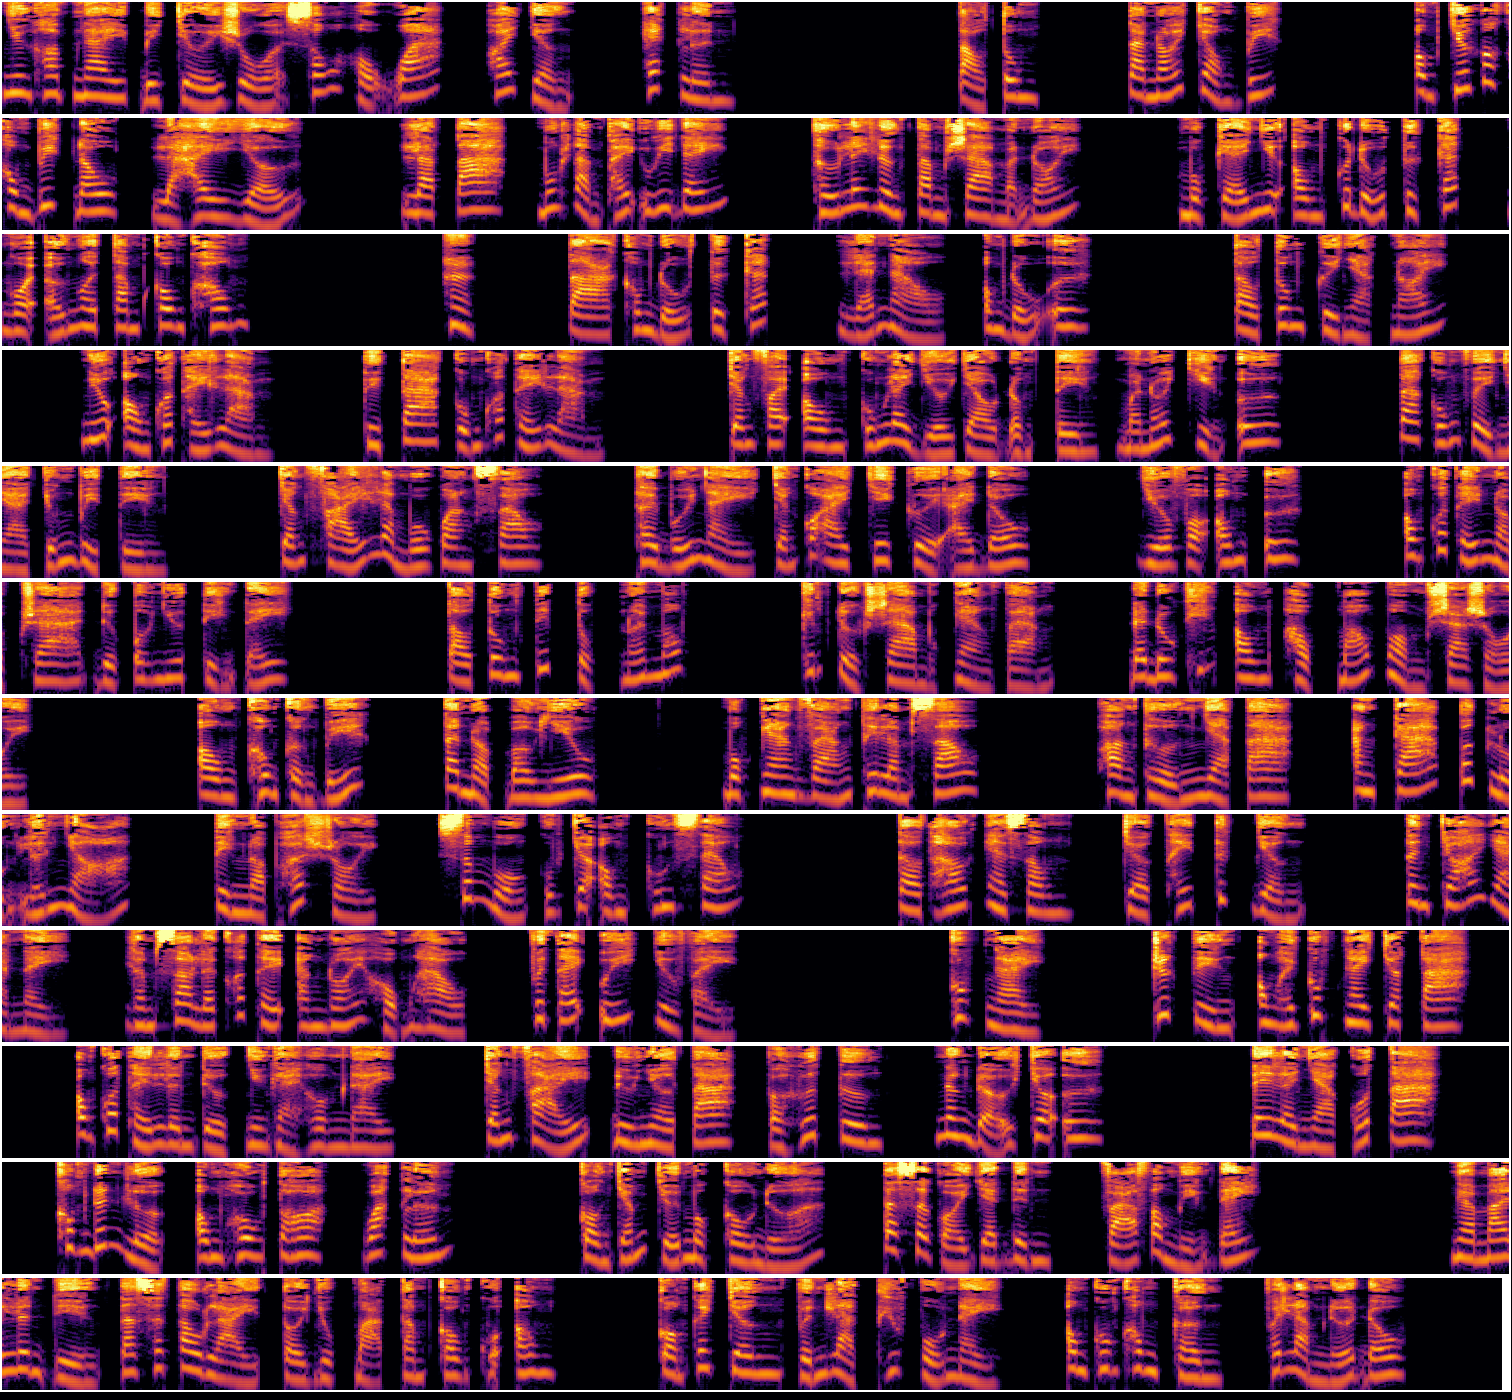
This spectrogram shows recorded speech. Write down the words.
nhưng hôm nay bị chửi rủa xấu hổ quá, hóa giận, hét lên. Tào Tung, ta nói cho ông biết, ông chứ có không biết đâu là hay dở. Là ta muốn làm thái úy đấy, thử lấy lương tâm ra mà nói. Một kẻ như ông có đủ tư cách ngồi ở ngôi tam công không? Hừ, ta không đủ tư cách, lẽ nào ông đủ ư? Tào Tung cười nhạt nói, nếu ông có thể làm, thì ta cũng có thể làm. Chẳng phải ông cũng là dựa vào đồng tiền mà nói chuyện ư. Ta cũng về nhà chuẩn bị tiền. Chẳng phải là mua quan sao. Thời buổi này chẳng có ai chê cười ai đâu. Dựa vào ông ư. Ông có thể nộp ra được bao nhiêu tiền đây? Tào Tung tiếp tục nói móc. Kiếm được ra một ngàn vạn. Đã đủ khiến ông học máu mồm ra rồi. Ông không cần biết. Ta nộp bao nhiêu. Một ngàn vạn thì làm sao? Hoàng thượng nhà ta ăn cá bất luận lớn nhỏ. Tiền nộp hết rồi sớm muộn cũng cho ông cuốn xéo. Tào Tháo nghe xong, chợt thấy tức giận. Tên chó già này, làm sao lại có thể ăn nói hỗn hào với thái úy như vậy? Cút ngay, trước tiên ông hãy cút ngay cho ta. Ông có thể lên được như ngày hôm nay, chẳng phải đều nhờ ta và hứa tương nâng đỡ cho ư. Đây là nhà của ta. Không đến lượt ông hô to, quát lớn. Còn dám chửi một câu nữa, ta sẽ gọi gia đình vả vào miệng đấy ngày mai lên điện ta sẽ tâu lại tội nhục mạ tam công của ông. Còn cái chân vĩnh lạc thiếu phụ này, ông cũng không cần phải làm nữa đâu.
